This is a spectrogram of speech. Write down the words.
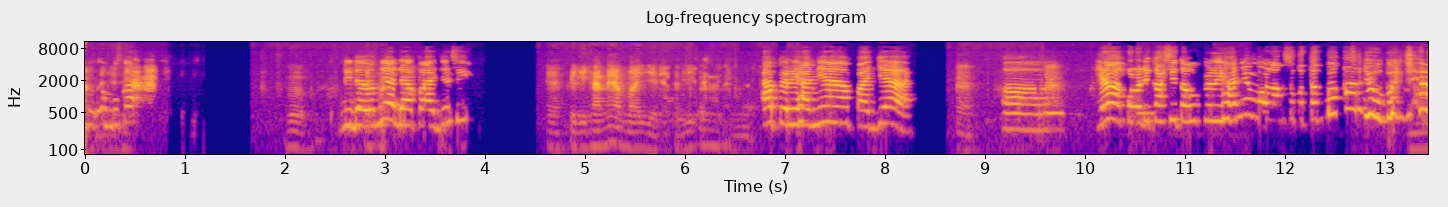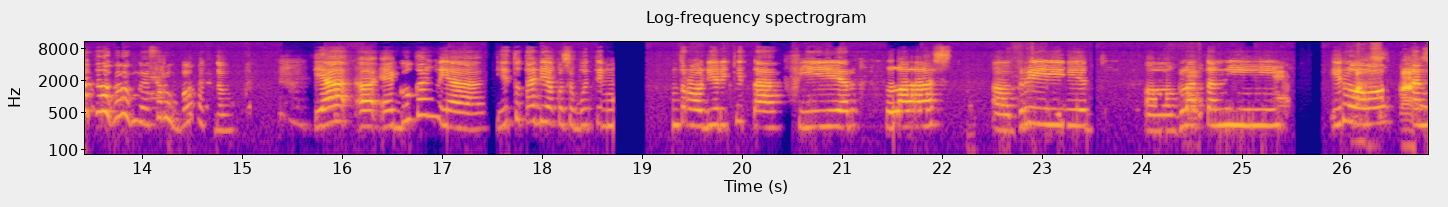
yang buka? Di dalamnya ada apa aja sih? Ya, pilihannya apa aja? Tadi kan. Ah, pilihannya apa aja? Nah. Uh, ya, kalau dikasih tahu pilihannya mau langsung ketebak kan jawabannya. Nggak seru banget dong. Ya, uh, ego kan ya itu tadi aku sebutin kontrol diri kita, fear, lust, uh, greed, uh, gluttony, itu loh, kan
